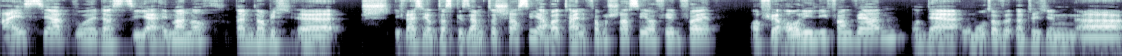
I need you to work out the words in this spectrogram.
heißt ja wohl, dass sie ja immer noch dann, glaube ich, äh, ich weiß nicht, ob das gesamte Chassis, aber Teile vom Chassis auf jeden Fall auch für Audi liefern werden. Und der Motor wird natürlich in, äh,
